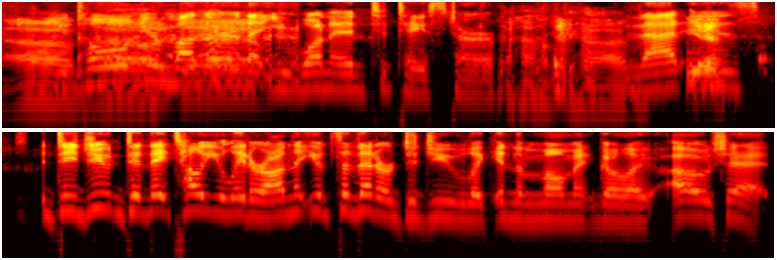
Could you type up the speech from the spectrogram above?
Oh you told no. your mother damn. that you wanted to taste her. Oh God. That Yeah. is. Did you? Did they tell you later on that you had said that, or did you like in the moment go like, "Oh shit"?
